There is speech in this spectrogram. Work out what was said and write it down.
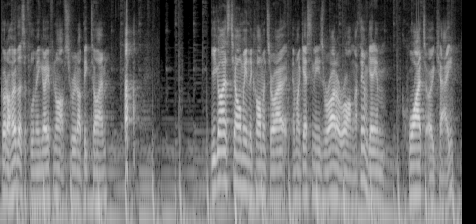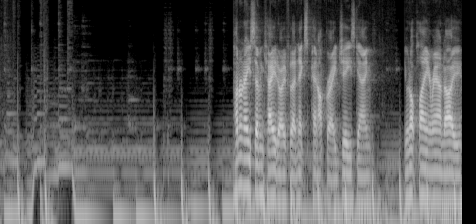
God, I hope that's a flamingo. If not, I've screwed up big time. you guys tell me in the comments, alright? Am I guessing he's right or wrong? I think I'm getting him quite okay. 187k though for that next pen upgrade. Jeez, game. You're not playing around, are you?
